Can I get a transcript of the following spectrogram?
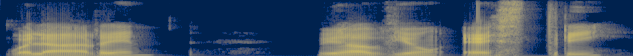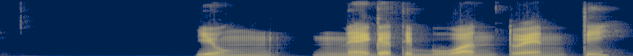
Wala rin. We have yung S3. Yung negative 120.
